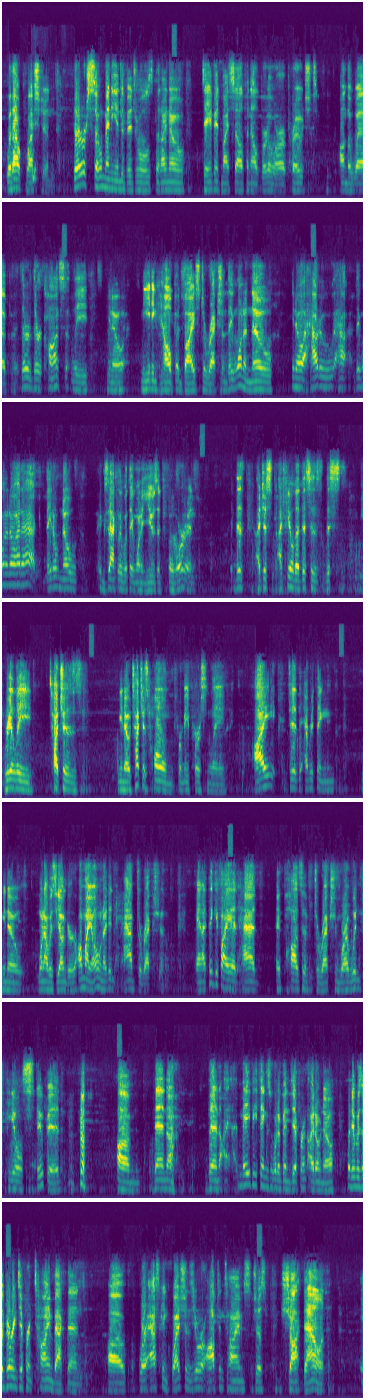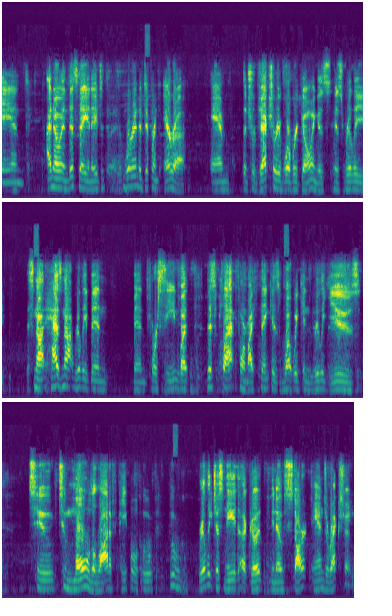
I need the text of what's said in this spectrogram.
Without question, there are so many individuals that I know David, myself, and Alberto are approached on the web. They're they're constantly, you know, needing help, advice, direction. They want to know, you know, how to how they want to know how to hack. They don't know exactly what they want to use it for, and this I just I feel that this is this really touches, you know, touches home for me personally. I did everything, you know, when I was younger on my own. I didn't have direction, and I think if I had had a positive direction where I wouldn't feel stupid, um, then uh, then I, maybe things would have been different. I don't know, but it was a very different time back then. Uh, where asking questions, you were oftentimes just shot down, and I know in this day and age, we're in a different era, and the trajectory of where we're going is is really it's not has not really been been foreseen, but this platform I think is what we can really use to to mold a lot of people who who really just need a good you know start and direction.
